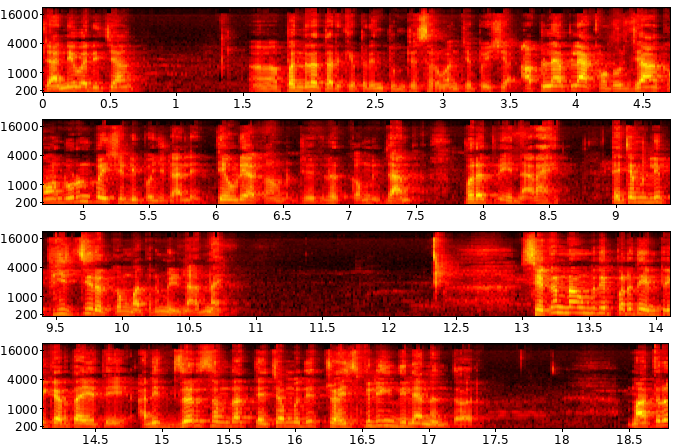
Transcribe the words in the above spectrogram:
जानेवारीच्या पंधरा तारखेपर्यंत तुमच्या सर्वांचे पैसे आपल्या आपल्या अकाउंटवर ज्या अकाउंटवरून पैसे डिपॉझिट आले तेवढी अकाउंटची रक्कम जाणार परत येणार आहे. त्याच्यामधली फीजची रक्कम मात्र मिळणार नाही. सेकंड राऊंडमध्ये परत एंट्री करता येते आणि जर समजा त्याच्यामध्ये चॉईस फिलिंग दिल्यानंतर मात्र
